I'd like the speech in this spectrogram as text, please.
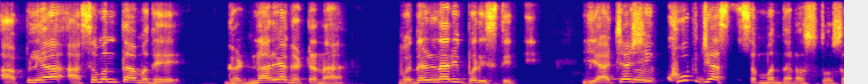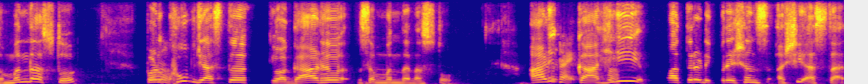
आपल्या आसमंतामध्ये घडणाऱ्या घटना बदलणारी परिस्थिती याच्याशी. खूप जास्त संबंध नसतो संबंध असतो पण. खूप जास्त किंवा गाढ संबंध नसतो आणि. काही मात्र डिप्रेशन्स अशी असतात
